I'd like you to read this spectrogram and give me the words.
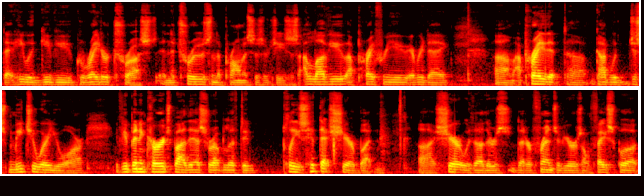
that He would give you greater trust in the truths and the promises of Jesus. I love you. I pray for you every day. Um, I pray that uh, God would just meet you where you are. If you've been encouraged by this or uplifted, please hit that share button. Uh, share it with others that are friends of yours on Facebook.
